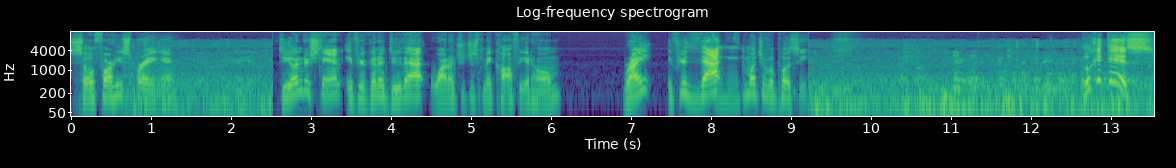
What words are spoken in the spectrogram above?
So far, he's spraying it. Do you understand? If you're gonna do that, why don't you just make coffee at home? Right? If you're that mm-hmm. much of a pussy. Look at this.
